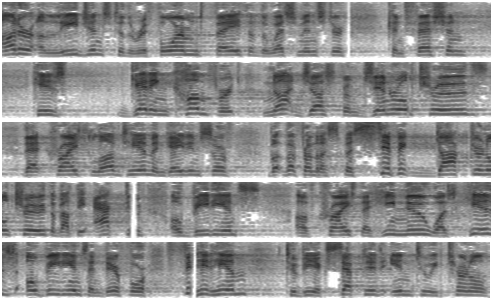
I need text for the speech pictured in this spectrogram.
utter allegiance to the Reformed faith of the Westminster Confession, his getting comfort not just from general truths that Christ loved him and gave him sort of but, but from a specific doctrinal truth about the active obedience of Christ that he knew was his obedience and therefore fitted him to be accepted into eternal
